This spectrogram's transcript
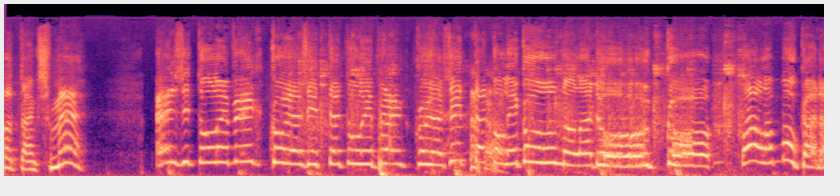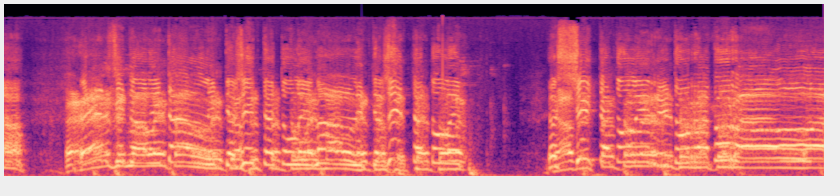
Aloitanks mä? Ensin tuli vinkku ja sitten tuli prankku ja sitten tuli kunnolla dunkku. Laula mukana! Ensin oli tallit ja sitten tuli mallit ja sitten tuli... Ja sitten tuli ritura turalla!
